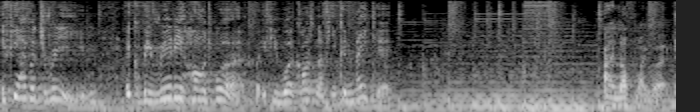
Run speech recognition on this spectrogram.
If you have a dream, it could be really hard work, but if you work hard enough, you can make it. I love my work.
